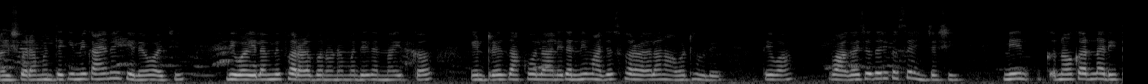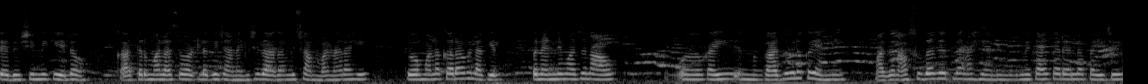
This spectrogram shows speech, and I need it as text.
ऐश्वर्या म्हणते की मी काय नाही केलं हो आजी. दिवाळीला मी फराळ बनवण्यामध्ये त्यांना इतकं इंटरेस्ट दाखवला आणि त्यांनी माझ्याच फराळाला नावं ठेवले. तेव्हा वागायचं तरी कसं यांच्याशी? मी न करणारी त्या दिवशी मी केलं. का तर मला असं वाटलं की जानकीची जागा मी सांभाळणार आहे. तेव्हा मला करावं लागेल. पण यांनी माझं नाव काही गाजवलं का यांनी? माझं नावसुद्धा घेतलं नाही आणि मग मी काय करायला पाहिजे?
